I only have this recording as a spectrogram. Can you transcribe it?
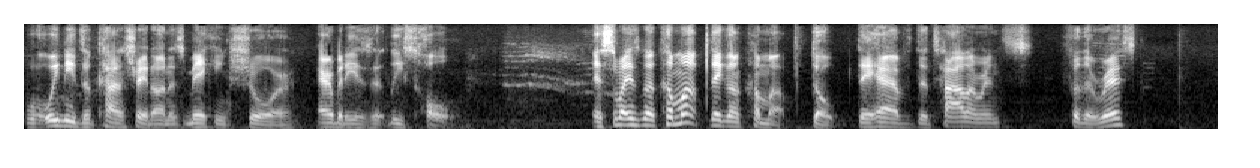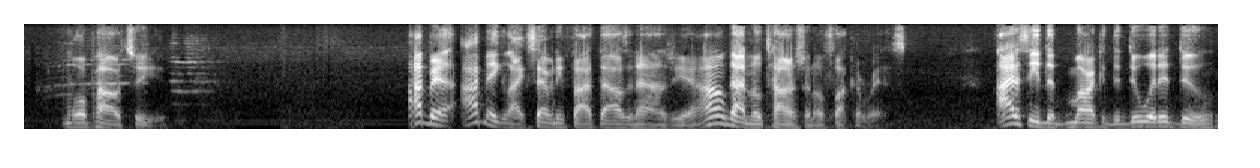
what we need to concentrate on is making sure everybody is at least whole. If somebody's gonna come up, they're gonna come up. Dope. They have the tolerance for the risk. More power to you. I bet I make like seventy five thousand dollars a year. I don't got no tolerance for no fucking risk. I just need the market to do what it do.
